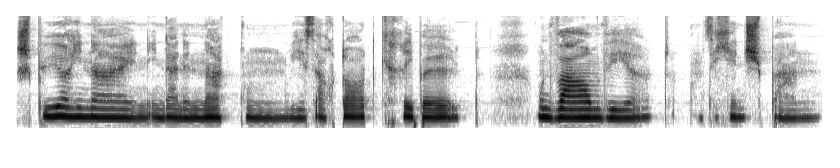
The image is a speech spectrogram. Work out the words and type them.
Spür hinein in deinen Nacken, wie es auch dort kribbelt und warm wird und sich entspannt.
